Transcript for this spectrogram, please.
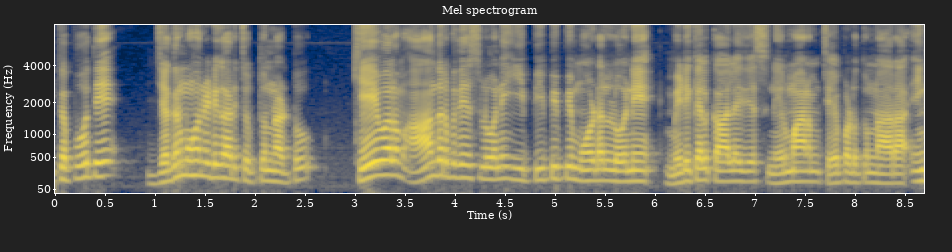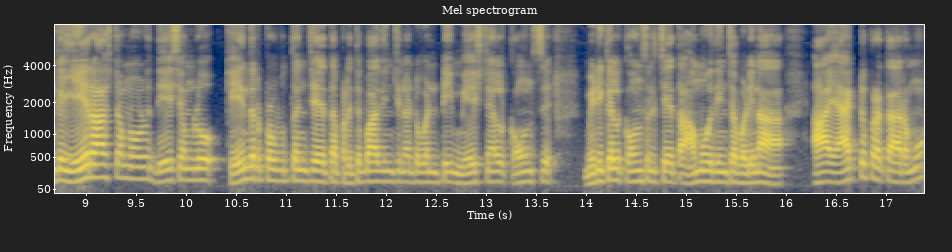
ఇకపోతే జగన్మోహన్ రెడ్డి గారు చెప్తున్నట్టు కేవలం ఆంధ్రప్రదేశ్లోనే ఈ పీపీపీ మోడల్లోనే మెడికల్ కాలేజెస్ నిర్మాణం చేపడుతున్నారా? ఇంకా ఏ రాష్ట్రంలోనూ దేశంలో కేంద్ర ప్రభుత్వం చేత ప్రతిపాదించినటువంటి నేషనల్ కౌన్సిల్ మెడికల్ కౌన్సిల్ చేత ఆమోదించబడిన ఆ యాక్ట్ ప్రకారము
